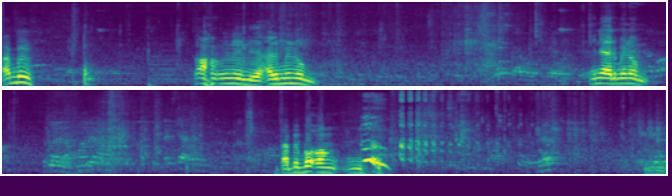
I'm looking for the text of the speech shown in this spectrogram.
Habis. Ah, ini dia air minum. Ini air minum. Tapi bohong. Hmm. Hmm.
